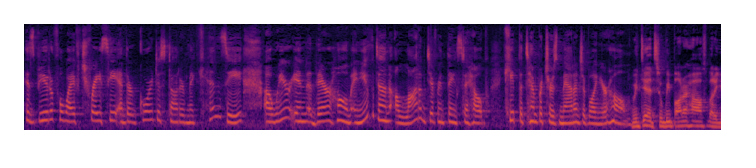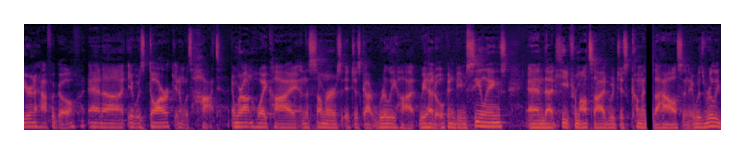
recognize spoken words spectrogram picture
his beautiful wife Tracy, and their gorgeous daughter Mackenzie. Uh, we're in their home and you've done a lot of different things to help keep the temperatures manageable in your home. We did. So we bought our house about a year and a half ago and uh, it was dark and it was hot. And we're out in Hawaii Kai and the summers it just got really hot. We had open beam ceilings and that heat from outside would just come into the house and it was really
